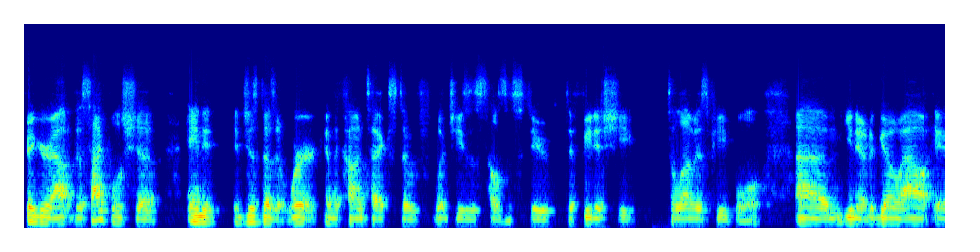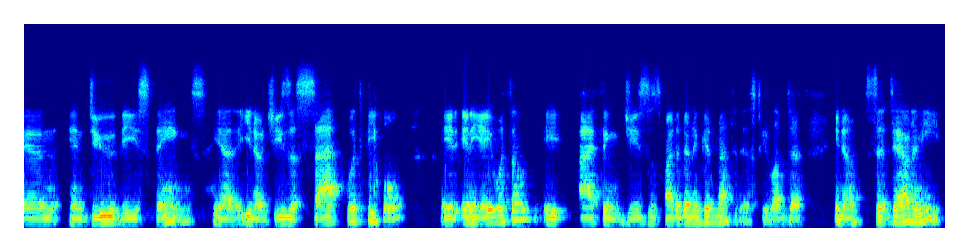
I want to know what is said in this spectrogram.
figure out discipleship and it, it just doesn't work in the context of what jesus tells us to do to feed his sheep to love his people um, you know to go out and and do these things. Yeah you know jesus sat with people and he ate with them. He, i think jesus might have been a good methodist. He loved to you know sit down and eat.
